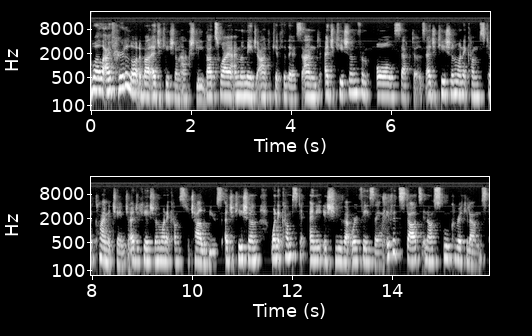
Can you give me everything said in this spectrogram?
Well, I've heard a lot about education actually. That's why I'm a major advocate for this. And education from all sectors education when it comes to climate change, education when it comes to child abuse, education when it comes to any issue that we're facing. If it starts in our school curriculums,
